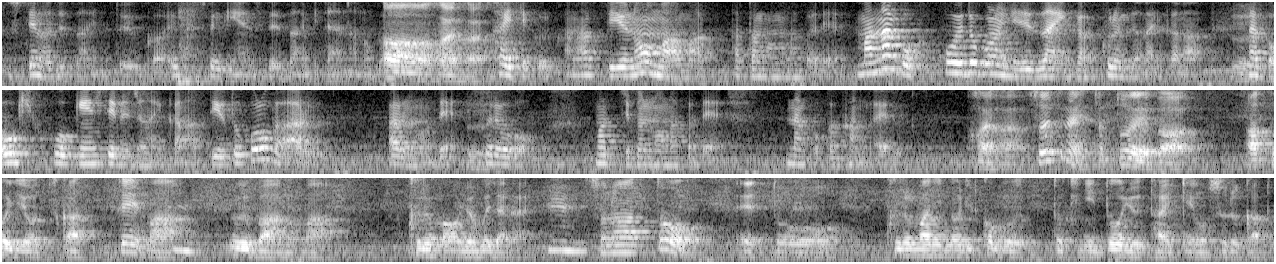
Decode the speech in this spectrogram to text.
としてのデザインというかエクスペリエンスデザインみたいなのあが入ってくるかなっていうのをまあまあ頭の中で、まあ、何個かこういうところにデザインが来るんじゃないかな、うん。なんか大きく貢献してるんじゃないかなっていうところがあるあるので、うん。それを、まあ、自分の中で何個か考える。はいはい。それってね例えばアプリを使ってまあウーバーのまあ車を呼ぶじゃない。うん。その後えっと車に乗り込む時にどういう体験をするかと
